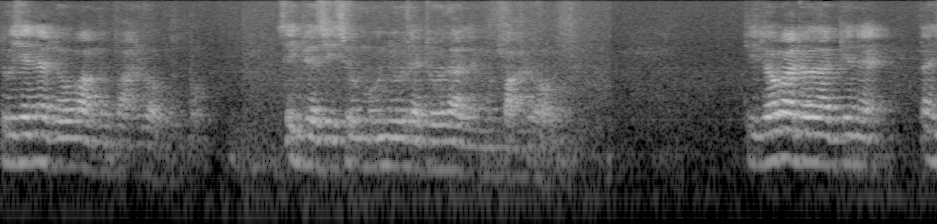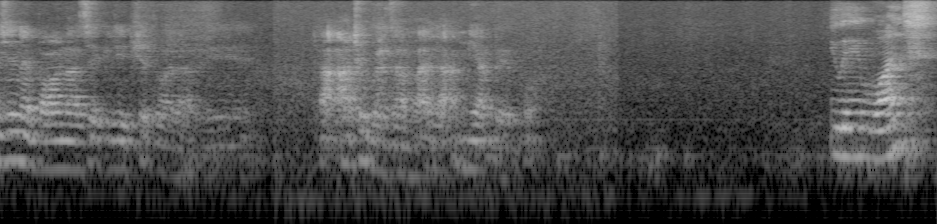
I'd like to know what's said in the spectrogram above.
လူရှင်တဲ့လောဘမပါတော့ဘူးပေါ့စိတ်ပြည့်စည်ဆိုမုန်းညိုတဲ့ဒေါသလည်းမပါတော့ဘူးဒီလောဘဒေါသပြင်းတဲ့တန်ရှင်းတဲ့ဘာဝနာစိတ်ကလေးဖြစ်သွားတာပဲဒါအာထုကစားမှာအဲ့ဒါအမြတ်ပဲပေါ့ You aim once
